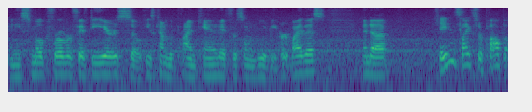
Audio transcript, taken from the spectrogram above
and he smoked for over 50 years so he's kind of the prime candidate for someone who would be hurt by this. And uh cadence likes her papa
